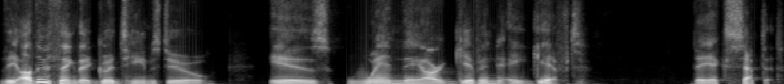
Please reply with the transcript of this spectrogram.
the other thing that good teams do is when they are given a gift, they accept it.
